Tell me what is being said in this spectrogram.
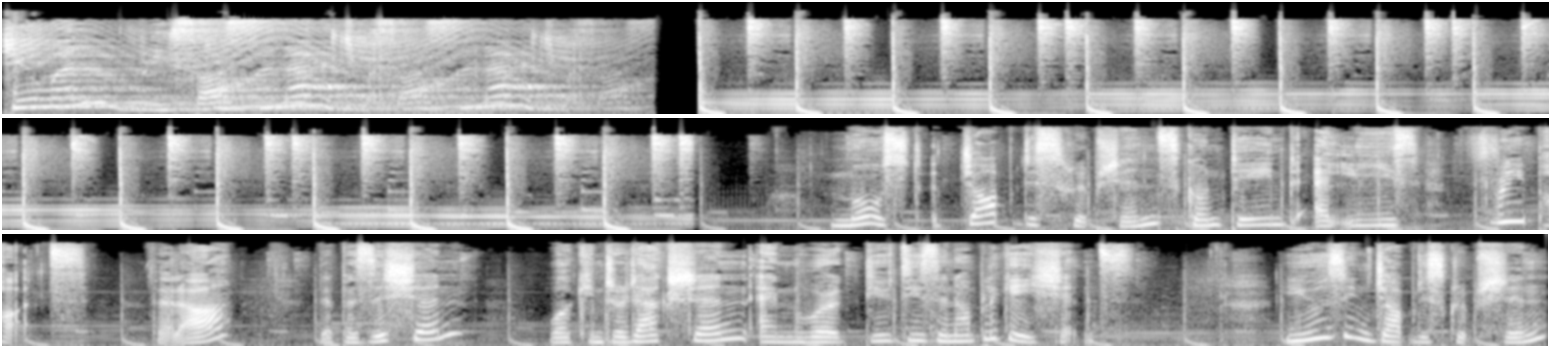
Human Resource Management Resource Management. Most job descriptions contained at least three parts that are the position, work introduction, and work duties and obligations. Using job description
